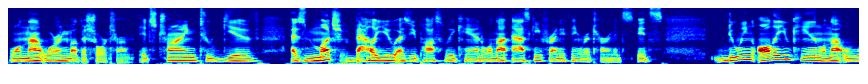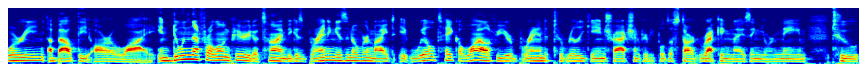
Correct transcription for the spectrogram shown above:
while not worrying about the short term. It's trying to give as much value as you possibly can while not asking for anything in return. It's it's doing all that you can while not worrying about the ROI. In doing that for a long period of time, because branding isn't overnight, it will take a while for your brand to really gain traction, for people to start recognizing your name, to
